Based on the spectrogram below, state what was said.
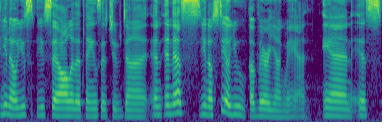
you know you you say all of the things that you've done and and that's you know still you a very young man and it's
